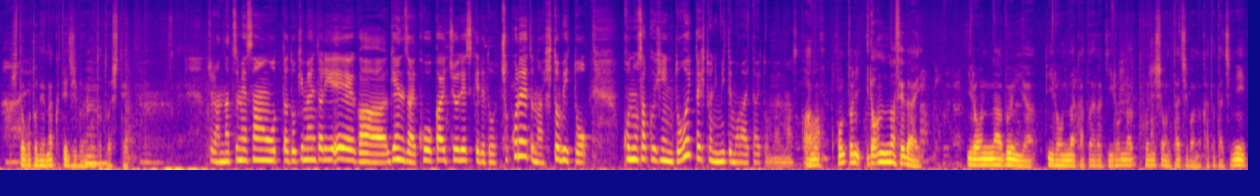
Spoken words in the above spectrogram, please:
はい。人事でなくて自分事として、こちら夏目さんを追ったドキュメンタリー映画現在公開中ですけれど「チョコレートな人々」この作品どういった人に見てもらいたいと思いますか？あの本当にいろんな世代いろんな分野いろんな肩書きいろんなポジション立場の方たちに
